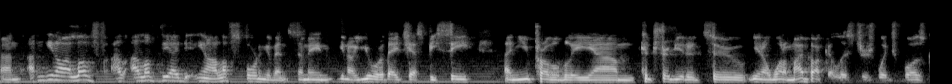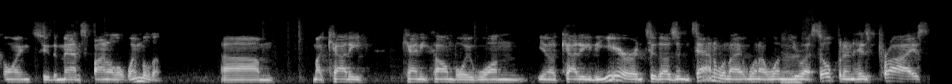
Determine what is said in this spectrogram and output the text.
and, and, you know, I love, I, I, love the idea, you know, I love sporting events. I mean, you know, you were with HSBC and you probably um, contributed to, you know, one of my bucket listers, which was going to the men's final at Wimbledon. Um, my caddy, Kenny Comboy won, you know, Caddy of the Year in 2010 when I when I won the U.S. Open, and his prize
